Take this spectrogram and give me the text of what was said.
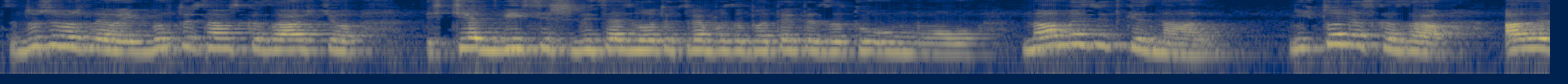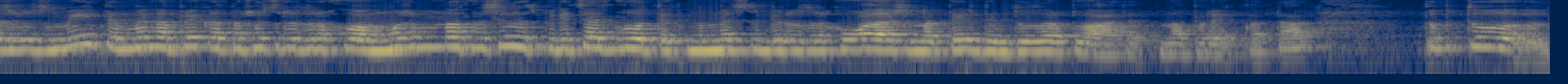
Це дуже важливо. Якби хтось нам сказав, що ще 260 злотих треба заплатити за ту умову. Ну а ми звідки знали? Ніхто не сказав. Але ж розумієте, ми, наприклад, на щось розраховуємо. Може, у нас лишилось 50 злотих, але ми собі розрахували ще на тиждень до зарплати, наприклад. Так? Тобто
